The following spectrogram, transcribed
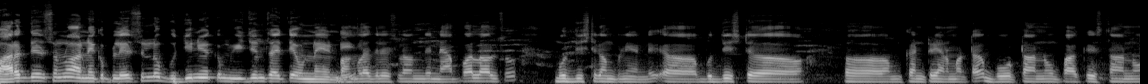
భారతదేశంలో అనేక ప్లేసుల్లో బుద్ధుని యొక్క మ్యూజియంస్ అయితే ఉన్నాయండి. బంగ్లాదేశ్లో ఉంది నేపాల్ ఆల్సో బుద్ధిస్ట్ కంపెనీ అండి. బుద్ధిస్ట్ కంట్రీ అనమాట Bhutan Pakistan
